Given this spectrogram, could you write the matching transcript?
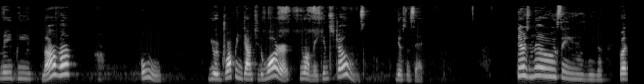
Maybe lava? Oh. You're dropping down to the water. You are making stones, Wilson said. There's no things but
